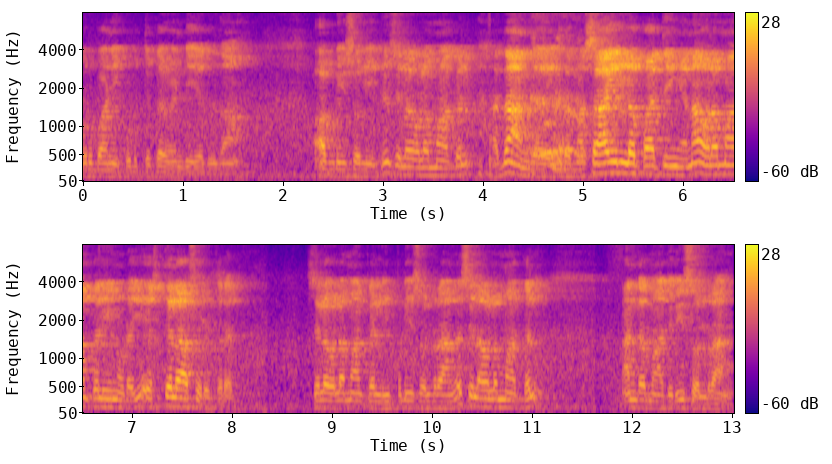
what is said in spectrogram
குர்பானி கொடுத்துக்க வேண்டியது தான் அப்படி சொல்லிட்டு சில உலமாக்கள் அதான் அந்த இந்த மசாயிலில் பார்த்தீங்கன்னா உலமாக்களினுடைய எஸ்தலாஃப் இருக்கிறது. சில உலமாக்கள் இப்படி சொல்கிறாங்க சில உலமாக்கள் அந்த மாதிரி சொல்கிறாங்க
